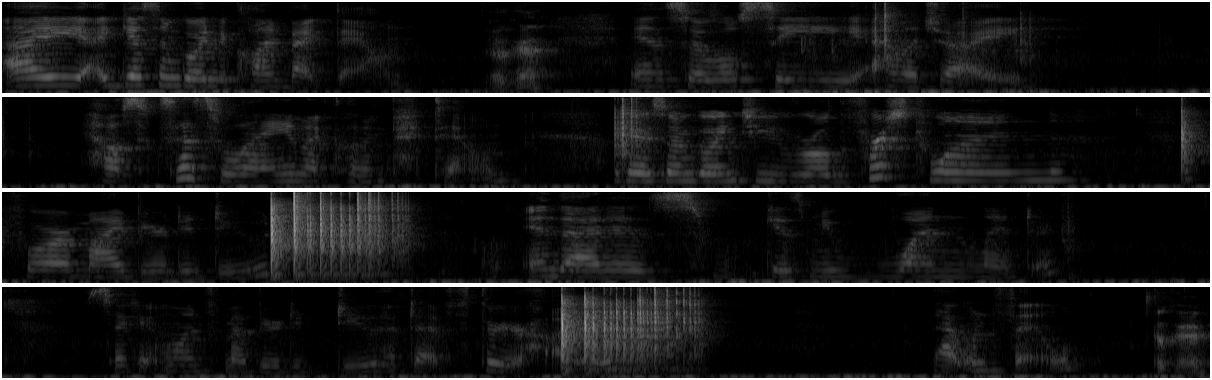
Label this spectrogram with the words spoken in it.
I I guess I'm going to climb back down. Okay. And so we'll see how much I how successful I am at climbing back down. Okay, so I'm going to roll the first one for my bearded dude. And that is gives me one lantern. Second one for my bearded dude, have to have three or higher. That one failed. Okay.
